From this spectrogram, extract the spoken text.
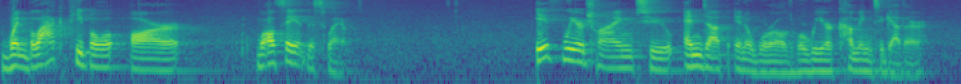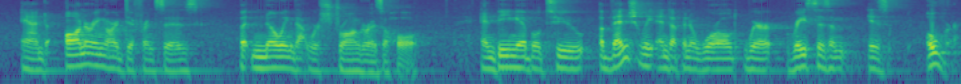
when black people are, well, I'll say it this way. If we are trying to end up in a world where we are coming together and honoring our differences, but knowing that we're stronger as a whole, and being able to eventually end up in a world where racism is over,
